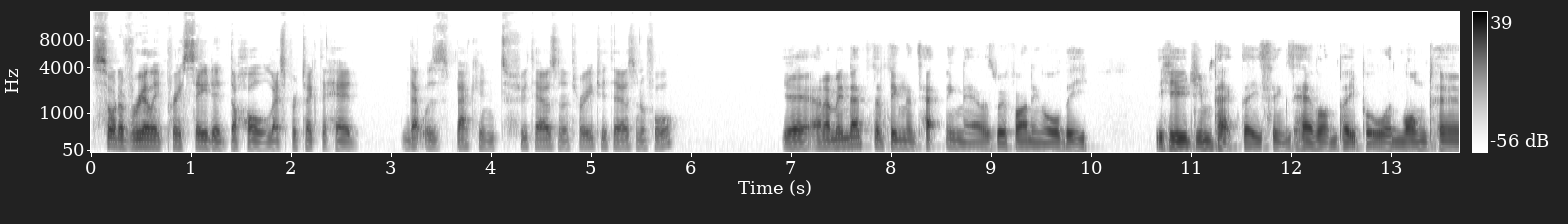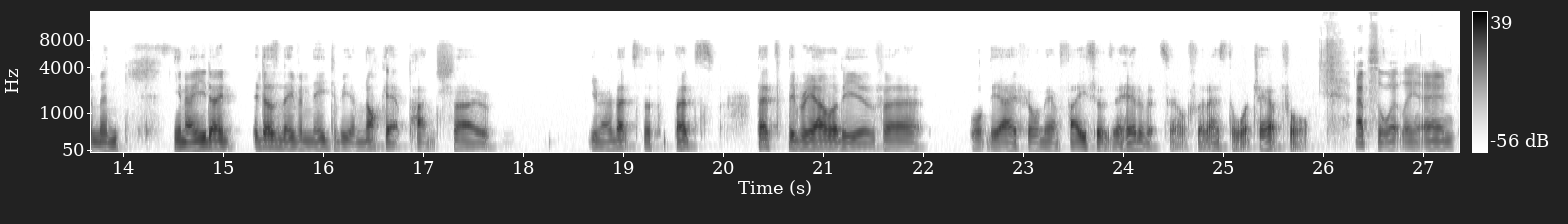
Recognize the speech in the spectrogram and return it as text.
sort of really preceded the whole "Let's protect the head." That was back in two thousand and three, two thousand and four. Yeah, and I mean that's the thing that's happening now is we're finding all the the huge impact these things have on people and long term, and you know you don't. It doesn't even need to be a knockout punch. So, you know that's the that's that's the reality of uh, what the AFL now faces ahead of itself that it has to watch out for. Absolutely, and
